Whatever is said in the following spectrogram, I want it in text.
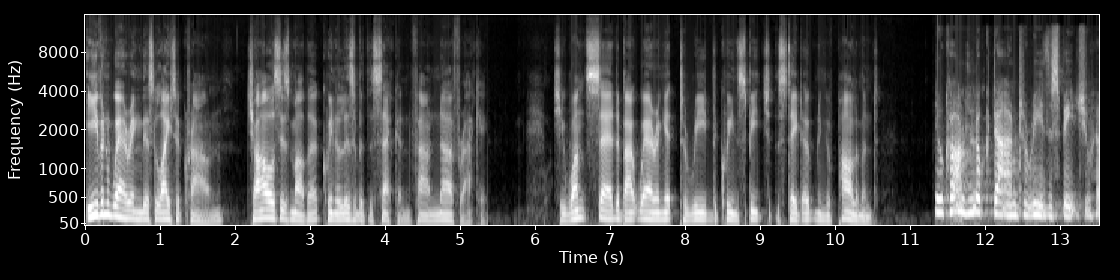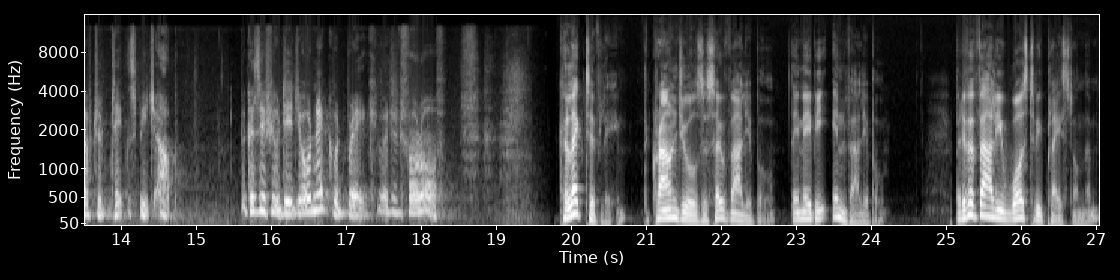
Even wearing this lighter crown, Charles's mother, Queen Elizabeth II, found nerve wracking. She once said about wearing it to read the Queen's speech at the state opening of Parliament You can't look down to read the speech, you have to take the speech up. Because if you did, your neck would break, it would fall off. Collectively, the crown jewels are so valuable they may be invaluable. But if a value was to be placed on them,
